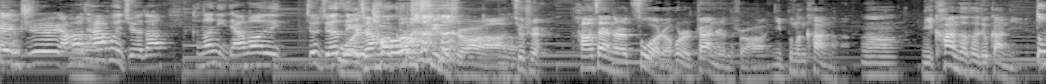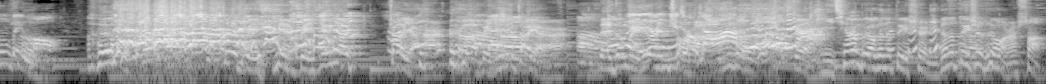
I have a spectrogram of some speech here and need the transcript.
认知，然后他会觉得可能你家猫就觉得我家猫刚去的时候啊，就是他在那儿坐着或者站着的时候，你不能看它，嗯，你看它它就干你。东北猫。这北北京叫赵眼儿是吧？北京叫赵眼儿，在东北就是你瞅啥？对你千万不要跟他对视，你跟他对视，他就往上上，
